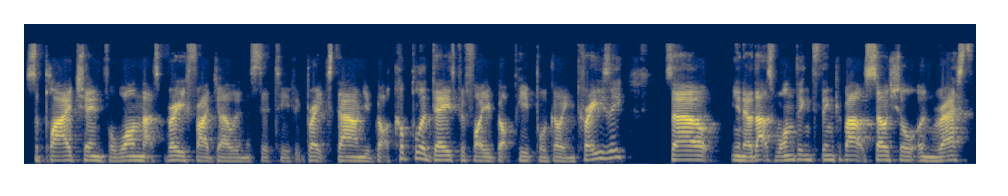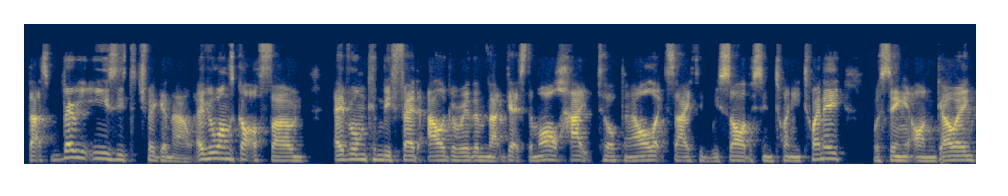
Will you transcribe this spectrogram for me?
supply chain, for one, that's very fragile in the city. If it breaks down, you've got a couple of days before you've got people going crazy. So, you know, that's one thing to think about social unrest. That's very easy to trigger now. Everyone's got a phone. Everyone can be fed algorithm that gets them all hyped up and all excited. We saw this in 2020. We're seeing it ongoing.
